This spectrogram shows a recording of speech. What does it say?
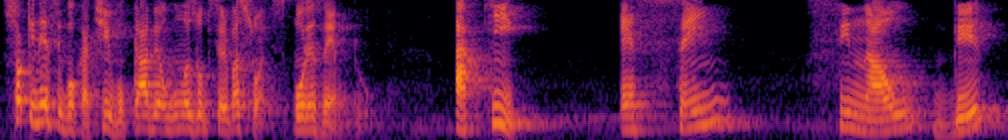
Só que nesse vocativo cabem algumas observações. Por exemplo, aqui é sem sinal de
